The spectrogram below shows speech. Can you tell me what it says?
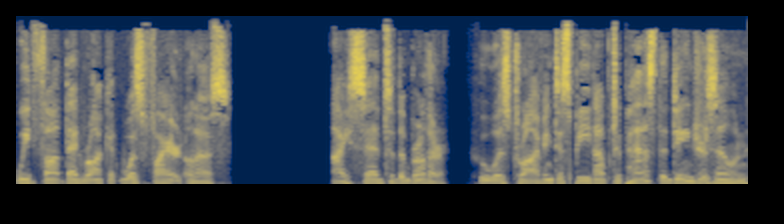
We thought that rocket was fired on us. I said to the brother, who was driving to speed up to pass the danger zone,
